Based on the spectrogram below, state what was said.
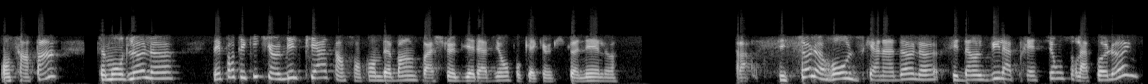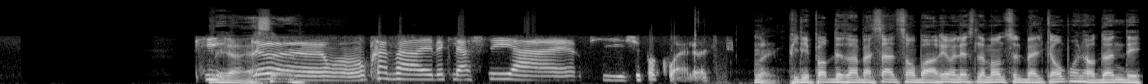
On s'entend? Ce monde-là, là, n'importe qui qui a un 1000 pièces dans son compte de banque va acheter un billet d'avion pour quelqu'un qui connaît, là. Alors, c'est ça le rôle du Canada, là. C'est d'enlever la pression sur la Pologne. Puis Mais là, là, ça- euh, on, travaille avec la HCR, puis je sais pas quoi, là. Puis les portes des ambassades sont barrées, on laisse le monde sur le balcon, puis on leur donne des,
